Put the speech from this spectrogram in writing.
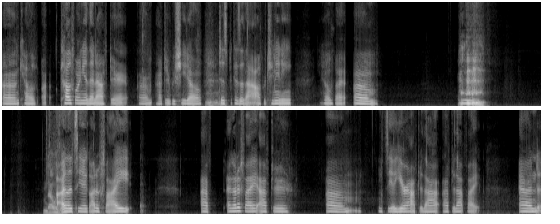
uh, Calif- uh, california then after um after bushido Mhm. just because of that opportunity you know but um that was I, it. let's see i got a fight af- i got a fight after um let's see a year after that after that fight and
